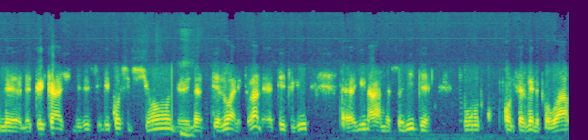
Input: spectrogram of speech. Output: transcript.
le, le, trucage des, des constitutions, des, des lois électorales a été toujours euh, une arme solide pour conserver le pouvoir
